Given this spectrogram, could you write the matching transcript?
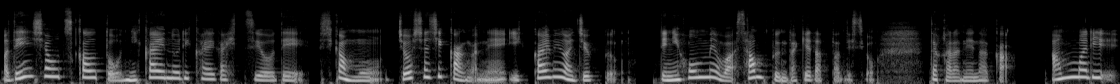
まあ、電車を使うと2回乗り換えが必要でしかも乗車時間がね1回目は10分。で2本目は3分だけだったんですよ。だからねなんかあんまり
